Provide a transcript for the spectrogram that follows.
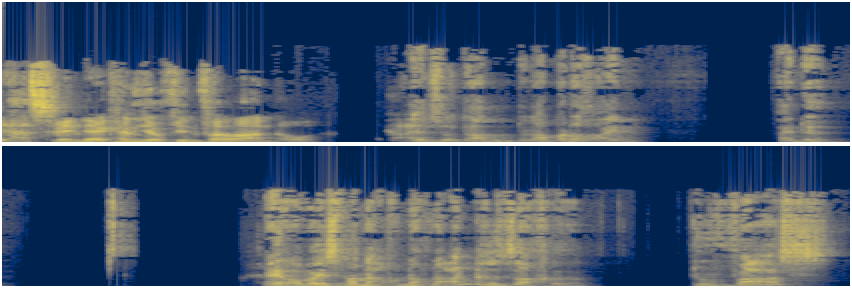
Ja, Svenja kann ich auf jeden Fall mal anhauen. Also, dann, dann haben wir doch ein, eine. Ey, aber jetzt mal noch noch eine andere Sache. Du warst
